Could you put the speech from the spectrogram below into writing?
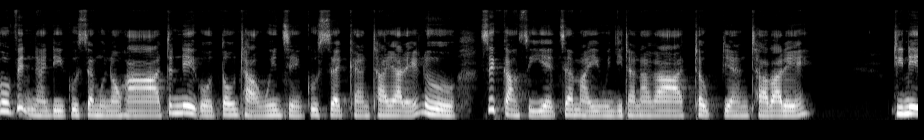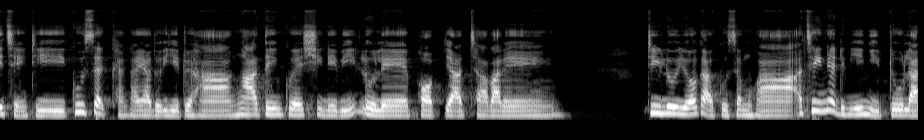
COVID-19 ကူးစက်မှုနှုန်းဟာတစ်နေ့ကို3000ဝန်းကျင်ကူးစက်ခံထားရတယ်လို့စစ်ကောင်စီရဲ့ကျန်းမာရေးဝန်ကြီးဌာနကထုတ်ပြန်ထားပါတယ်။ ဒီနေ့အချိန်ထိကုဆက်ခံထားရသူအရေအတွက်ဟာ9သိန်းခွဲရှိနေပြီလို့လည်းဖော်ပြထားပါတယ်။ဒီလိုယောဂကုဆက်မှုဟာအချိန်နဲ့တပြေးညီတိုးလာ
